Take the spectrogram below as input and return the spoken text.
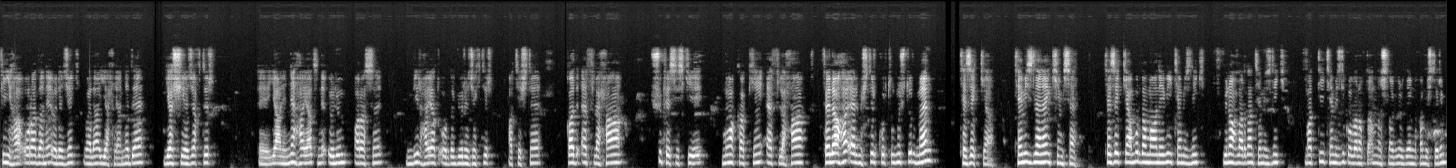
fiha orada ne ölecek ve la yahya ne de yaşayacaktır. Ee, yani ne hayat ne ölüm arası bir hayat orada görecektir ateşte. Kad efleha şüphesiz ki muhakkak ki efleha felaha ermiştir, kurtulmuştur. Men tezekka temizlenen kimse. Tezekka burada manevi temizlik, günahlardan temizlik, maddi temizlik olarak da anlaşılabilir değerli kardeşlerim.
